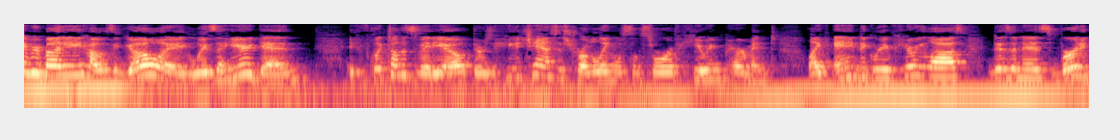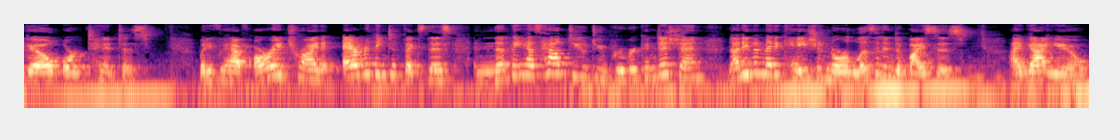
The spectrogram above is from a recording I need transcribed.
everybody, how's it going? Luisa here again. If you've clicked on this video, there's a huge chance you're struggling with some sort of hearing impairment, like any degree of hearing loss, dizziness, vertigo, or tinnitus. But if you have already tried everything to fix this and nothing has helped you to improve your condition, not even medication nor listening devices, I got you.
